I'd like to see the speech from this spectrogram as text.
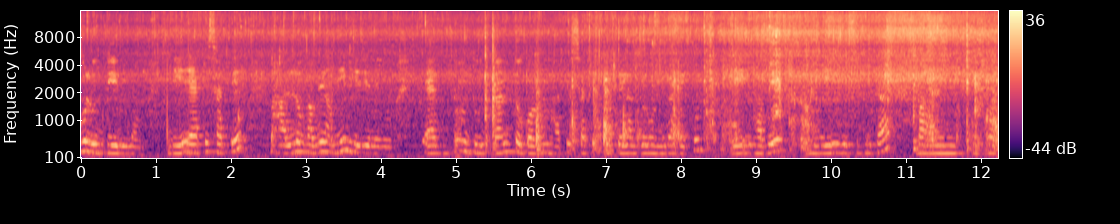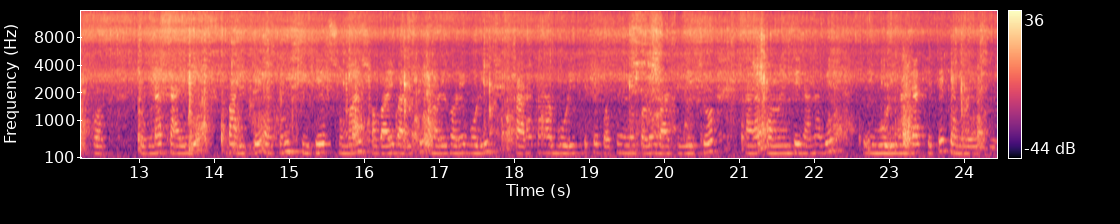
হলুদ দিয়ে দিলাম। দিয়ে একই সাথে ভালোভাবে আমি ভেজে নেব। একদম দুর্দান্ত গরম ভাতের সাথে খেতে লাগবে বন্ধুরা। দেখুন, এইভাবে আমি এই রেসিপিটা বানিয়ে নিচ্ছি ঝটপট। তোমরা চাইলে বাড়িতে এখন শীতের সময় সবাই বাড়িতে ঘরে ঘরে বড়ি, কারা কারা বড়ি খেতে পছন্দ করো বা দিয়েছ তারা কমেন্টে জানাবে এই বড়ি ভাজা খেতে কেমন লাগে।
